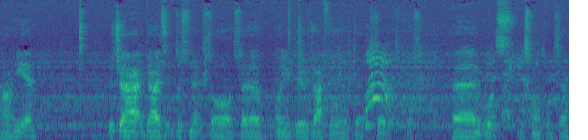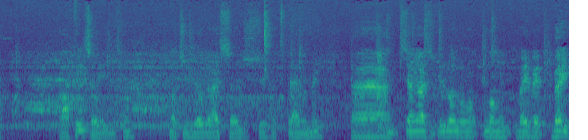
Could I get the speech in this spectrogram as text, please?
down here. Which are guys, it's just next door, so all you do is drive forward and get service Um, it's this one I think so. I think so, it is this one not too sure guys, so just have to bear with me. Um, so guys, it's been a long, long, long, very, very, very,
